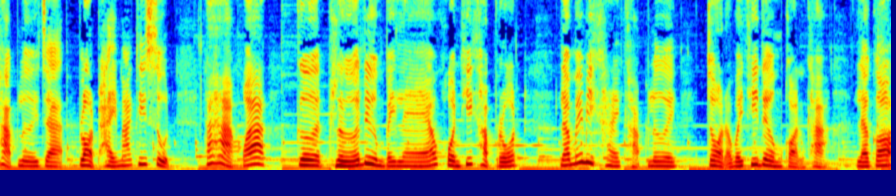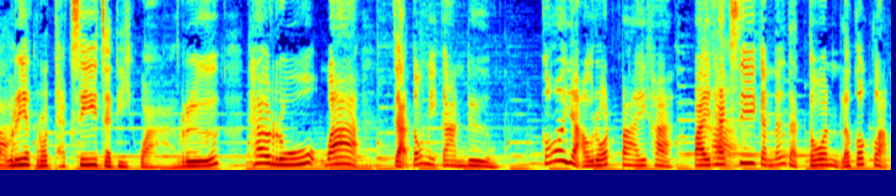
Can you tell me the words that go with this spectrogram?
ขับเลยจะปลอดภัยมากที่สุด ถ้าหากว่าเกิดเผลอดื่มไปแล้วคนที่ขับรถ แล้วไม่มีใครขับเลย จอดเอาไว้ที่เดิมก่อนค่ะ แล้วก็เรียกรถแท็กซี่จะดีกว่า หรือถ้ารู้ว่าจะต้องมีการดื่ม ก็อย่าเอารถไปค่ะ ไปแท็กซี่กันตั้งแต่ต้นแล้วก็กลับ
